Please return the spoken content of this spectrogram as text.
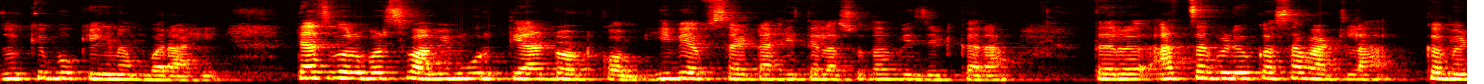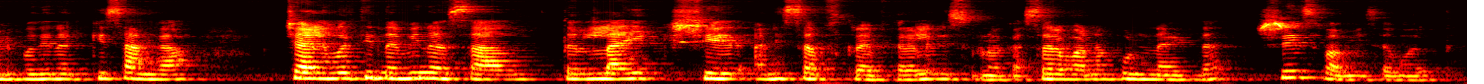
जो की बुकिंग नंबर आहे. त्याचबरोबर Swami Murti art dot com ही वेबसाईट आहे त्याला सुद्धा व्हिजिट करा. तर आजचा व्हिडिओ कसा वाटला? कमेंटमध्ये नक्की सांगा. चॅनलवरती नवीन असाल तर लाईक शेअर आणि सबस्क्राईब करायला विसरू नका. सर्वांना पुन्हा एकदा श्री स्वामी समर्थ.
